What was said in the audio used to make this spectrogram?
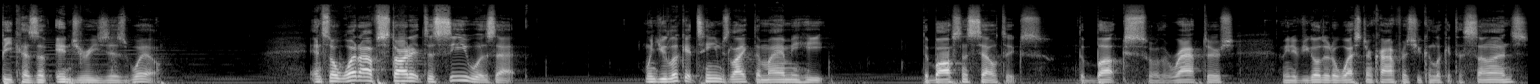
because of injuries as well. And so, what I've started to see was that when you look at teams like the Miami Heat, the Boston Celtics, the Bucks or the Raptors, I mean, if you go to the Western Conference, you can look at the Suns,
